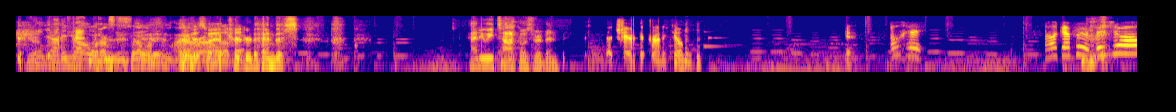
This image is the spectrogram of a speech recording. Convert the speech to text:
You're a little yeah, I know, but I'm, I Inside want it. some Move this a Triggered Hendis. How do you eat tacos, Ribbon? That chair kept trying to kill me. Okay. I'll give you a visual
